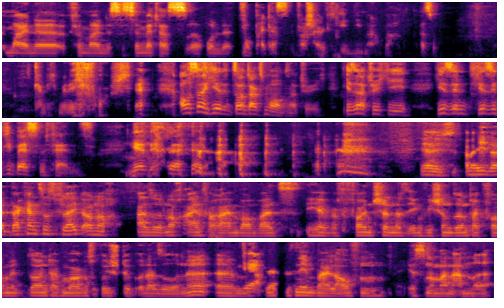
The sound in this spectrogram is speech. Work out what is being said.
für meine, für meine System Matters äh, Runde. Wobei das wahrscheinlich eh niemand macht. Also kann ich mir nicht vorstellen. Außer hier sonntags morgens natürlich. Hier sind natürlich die, hier sind, hier sind die besten Fans. Hier, ja, ich, aber da, da kannst du es vielleicht auch noch, also noch einfacher einbauen, weil es hier vorhin schon das irgendwie schon Sonntag vor mit Sonntagmorgens Frühstück oder so, ne? Ähm, ja. Das nebenbei laufen ist nochmal eine andere,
